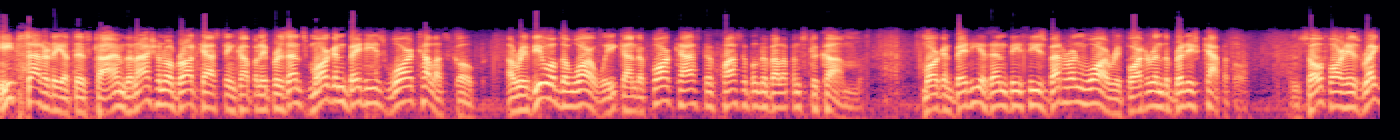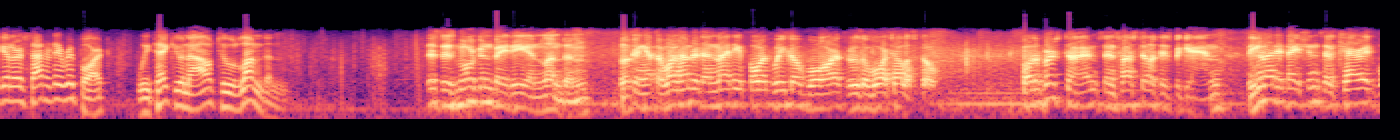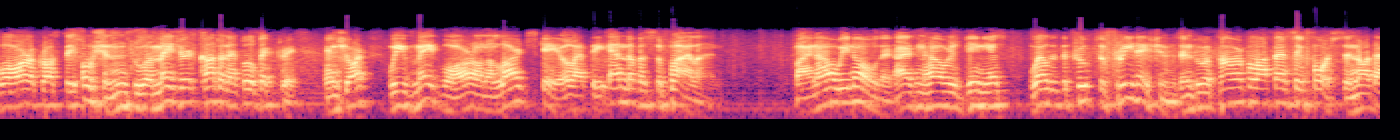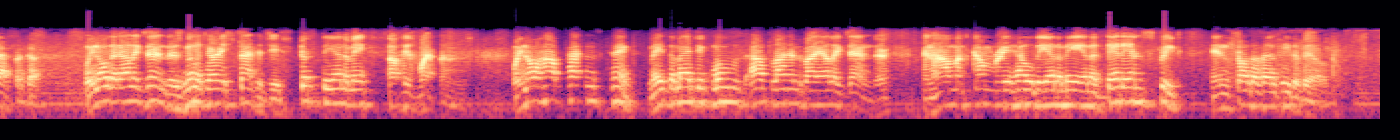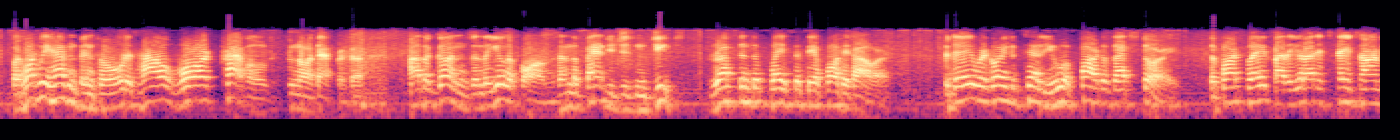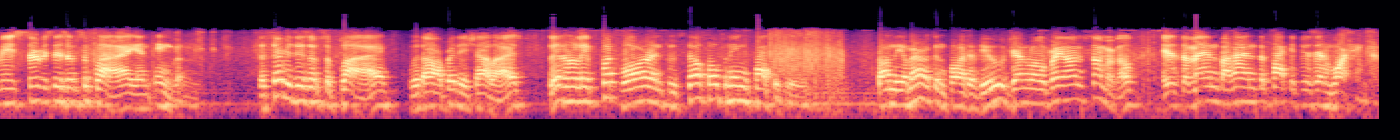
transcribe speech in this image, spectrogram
Each Saturday at this time, the National Broadcasting Company presents Morgan Beatty's War Telescope, a review of the war week and a forecast of possible developments to come. Morgan Beatty is NBC's veteran war reporter in the British capital. And so, for his regular Saturday report, we take you now to London. This is Morgan Beatty in London, looking at the 194th week of war through the War Telescope. For the first time since hostilities began, the United Nations have carried war across the ocean to a major continental victory. In short, we've made war on a large scale at the end of a supply line. By now, we know that Eisenhower's genius welded the troops of three nations into a powerful offensive force in North Africa. We know that Alexander's military strategy stripped the enemy of his weapons. We know how Patton's tanks made the magic moves outlined by Alexander, and how Montgomery held the enemy in a dead end street in front of Enfidaville. But what we haven't been told is how war traveled to North Africa, how the guns and the uniforms and the bandages and jeeps dropped into place at the appointed hour. Today we're going to tell you a part of that story, the part played by the United States Army's Services of Supply in England. The Services of Supply, with our British allies, literally put war into self-opening packages. From the American point of view, General Brehon Somervell is the man behind the packages in Washington.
